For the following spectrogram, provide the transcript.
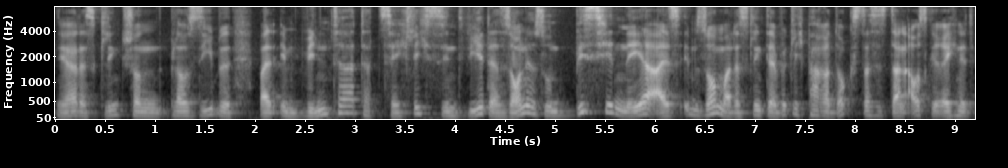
Ja, das klingt schon plausibel, weil im Winter tatsächlich sind wir der Sonne so ein bisschen näher als im Sommer. Das klingt ja wirklich paradox, dass es dann ausgerechnet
